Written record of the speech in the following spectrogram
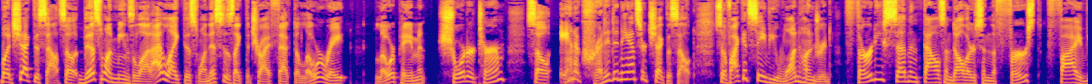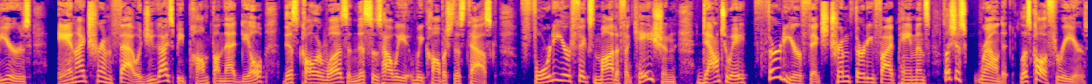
But check this out. So this one means a lot. I like this one. This is like the trifecta lower rate, lower payment, shorter term. So, and a credit enhancer. Check this out. So, if I could save you $137,000 in the first five years and I trim fat. Would you guys be pumped on that deal? This caller was, and this is how we, we accomplished this task. 40 year fixed modification down to a 30 year fixed, trim 35 payments. Let's just round it. Let's call it three years.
